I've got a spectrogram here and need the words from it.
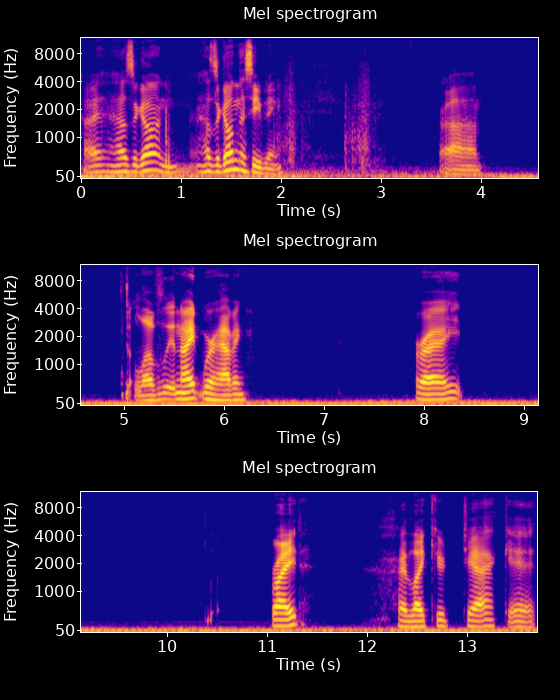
Hi, how's it going? How's it going this evening? Um, lovely night we're having. Right? Right? I like your jacket.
